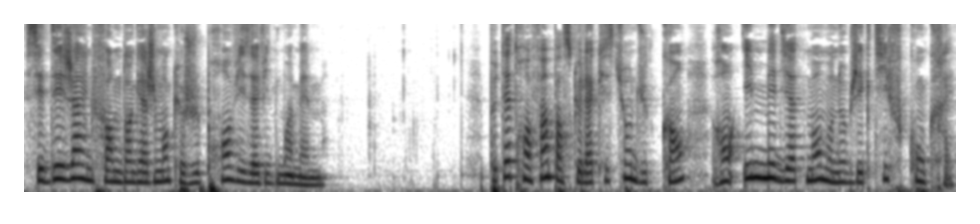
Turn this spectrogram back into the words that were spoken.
c'est déjà une forme d'engagement que je prends vis-à-vis de moi-même. Peut-être enfin parce que la question du quand rend immédiatement mon objectif concret.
